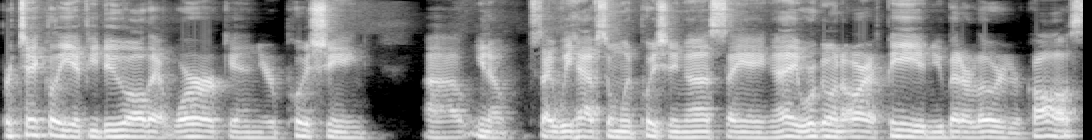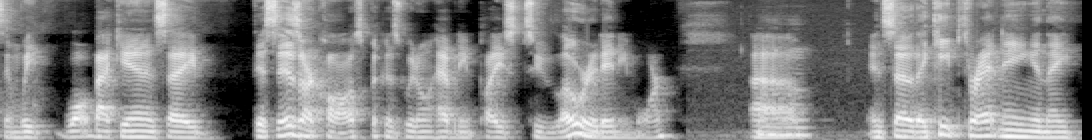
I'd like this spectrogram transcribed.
particularly if you do all that work and you're pushing. Uh, you know, say we have someone pushing us saying, "Hey, we're going to RFP, and you better lower your costs," and we walk back in and say, this is our cost because we don't have any place to lower it anymore. Mm-hmm. Um, and so they keep threatening and they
